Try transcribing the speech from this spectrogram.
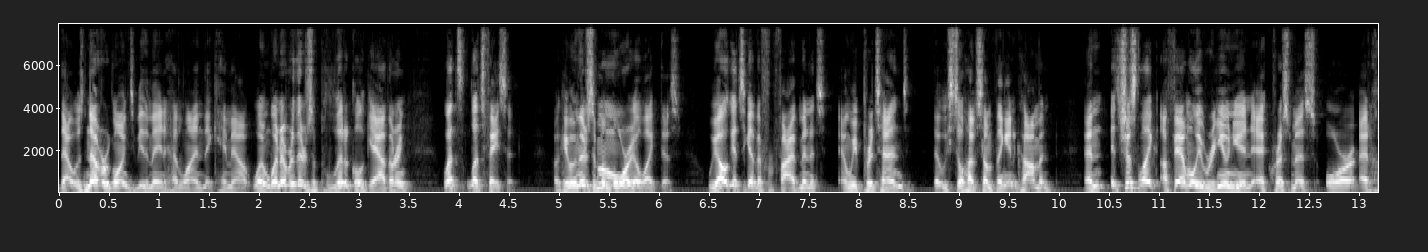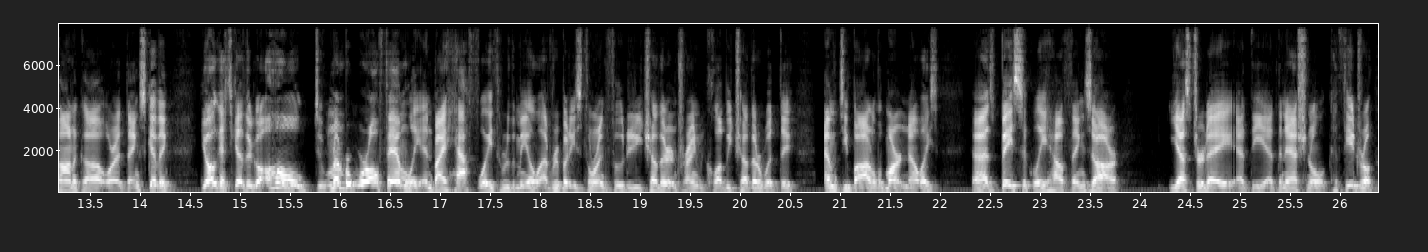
that was never going to be the main headline that came out. When, whenever there's a political gathering, let's let's face it. Okay, when there's a memorial like this, we all get together for five minutes and we pretend that we still have something in common. And it's just like a family reunion at Christmas or at Hanukkah or at Thanksgiving. You all get together go, oh, remember we're all family. And by halfway through the meal, everybody's throwing food at each other and trying to club each other with the empty bottle of Martinelli's. And that's basically how things are. Yesterday at the at the National Cathedral,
